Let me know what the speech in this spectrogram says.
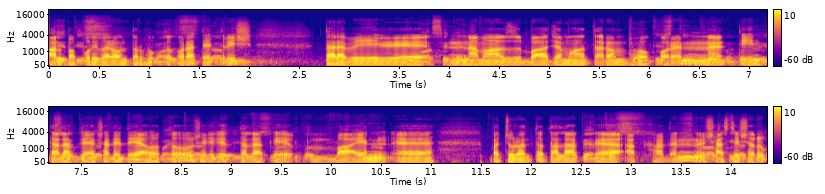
আল বা পরিবার অন্তর্ভুক্ত করা। তেত্রিশ তারাবির নামাজ বা জামাত আরম্ভ করেন। তিন তালাক যে একসাথে দেয়া হতো সেটিকে তালাকে বায়েন বা চূড়ান্ত তালাক আখ্যা দেন। শাস্তি স্বরূপ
